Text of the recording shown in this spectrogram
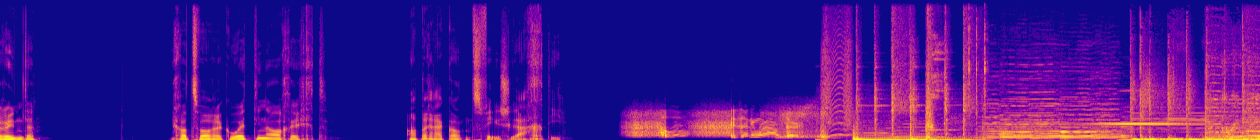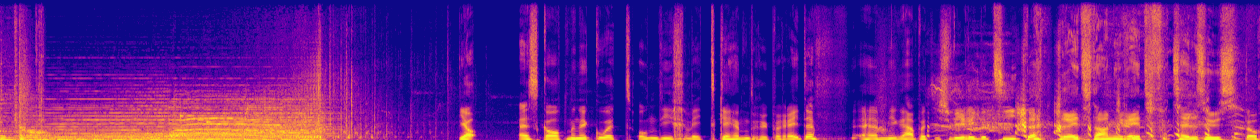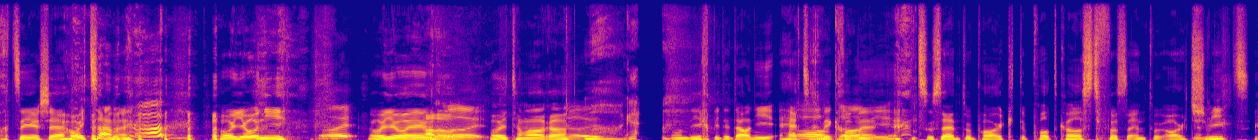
Freunde. Ich habe zwar eine gute Nachricht, aber auch ganz viel schlechte. Hello? Is anyone out there? Ja, es geht mir nicht gut und ich will gerne darüber reden. Äh, wir leben in schwierigen Zeiten. Red, Dani, red, erzähl's uns. Doch zuerst äh, heute zusammen. Hoi Joni. Hoi. Hoi Joel. Hallo. Hoi. Hoi Tamara. Hoi. Und ich bin der Dani. Herzlich Oh, willkommen Dani. zu Central Park, der Podcast von Central Arts Schweiz.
